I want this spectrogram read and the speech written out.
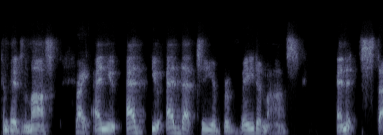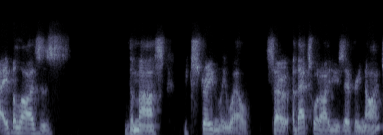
compared to the mask, right? And you add you add that to your Brevida mask, and it stabilizes the mask extremely well. So that's what I use every night.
